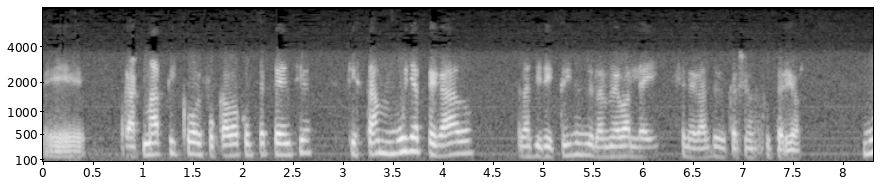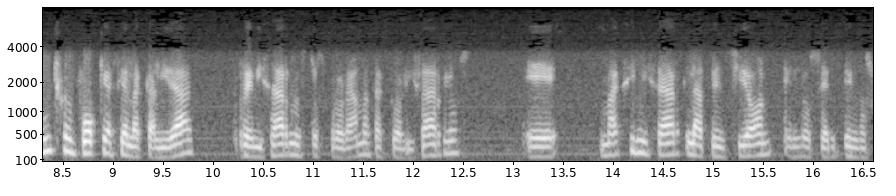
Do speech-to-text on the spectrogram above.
eh, pragmático, enfocado a competencias, que está muy apegado a las directrices de la nueva Ley General de Educación Superior. Mucho enfoque hacia la calidad, revisar nuestros programas, actualizarlos, eh, maximizar la atención en los, en los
